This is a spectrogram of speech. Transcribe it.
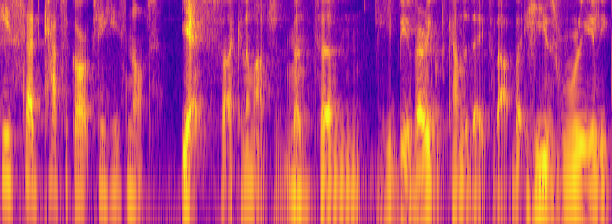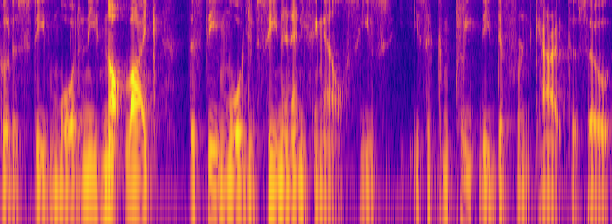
He's said categorically he's not. Yes, I can imagine. Mm. But um, he'd be a very good candidate for that. But he's really good as Stephen Ward, and he's not like the Stephen Ward you've seen in anything else. He's he's a completely different character. So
